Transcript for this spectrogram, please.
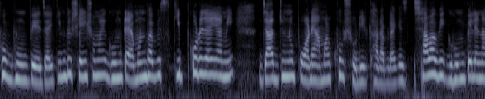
খুব ঘুম পেয়ে যায়, কিন্তু সেই সময় ঘুমটা এমনভাবে স্কিপ করে যাই আমি, যার জন্য পরে আমার খুব শরীর খারাপ লাগে। স্বাভাবিক, ঘুম পেলে না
